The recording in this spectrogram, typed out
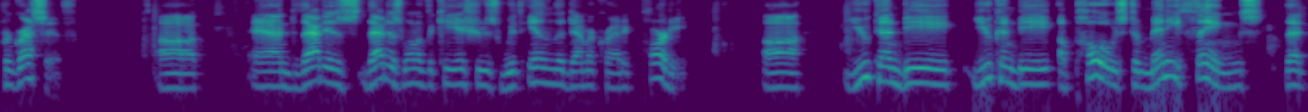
progressive. Uh, and that is that is one of the key issues within the Democratic Party. Uh, you can be you can be opposed to many things that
